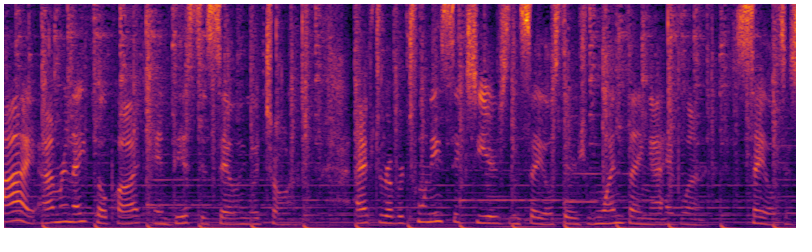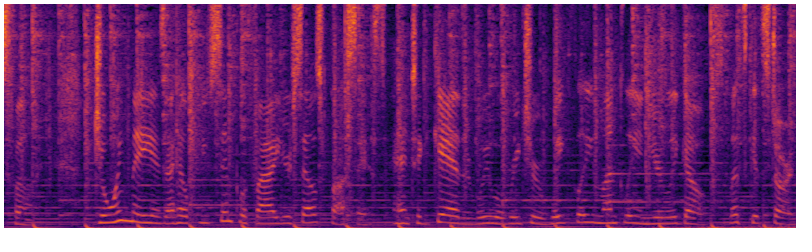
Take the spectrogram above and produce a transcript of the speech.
Hi, I'm Renee Philpott, and this is Selling with Charm. After over 26 years in sales, there's one thing I have learned sales is fun. Join me as I help you simplify your sales process, and together we will reach your weekly, monthly, and yearly goals. Let's get started.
